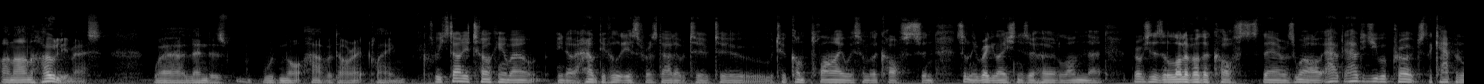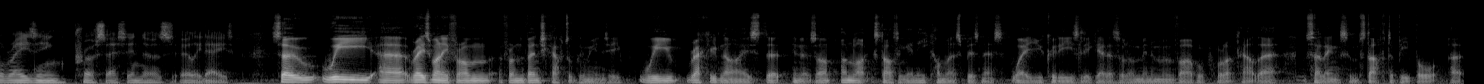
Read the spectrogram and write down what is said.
unholy mess where lenders would not have a direct claim. Because we started talking about you know how difficult it is for a startup to, to to comply with some of the costs, and certainly regulation is a hurdle on that. But obviously, there's a lot of other costs there as well. How, how did you approach the capital raising process in those early days? So we uh, raised money from from the venture capital community. We recognised that you know, it's un- unlike starting an e-commerce business where you could easily get a sort of minimum viable product out there, selling some stuff to people at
